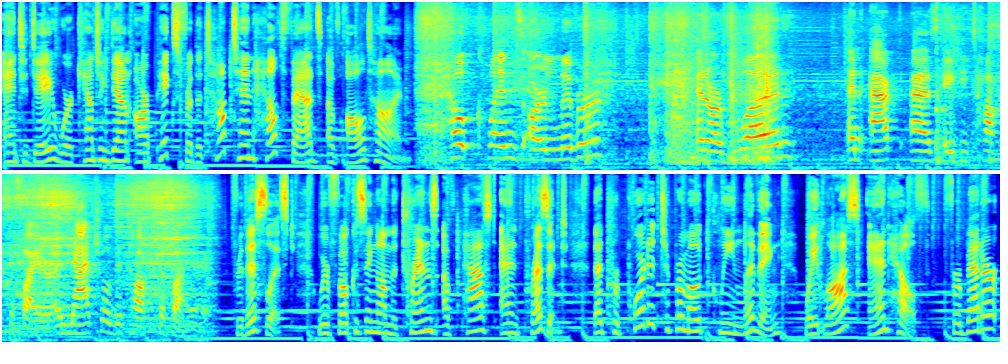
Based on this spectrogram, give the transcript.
and today we're counting down our picks for the top 10 health fads of all time. Help cleanse our liver and our blood and act as a detoxifier, a natural detoxifier. For this list, we're focusing on the trends of past and present that purported to promote clean living, weight loss, and health for better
